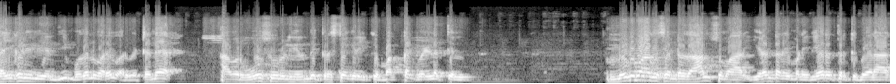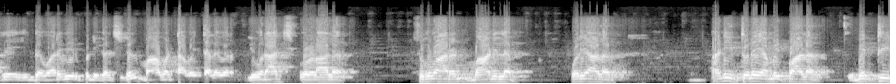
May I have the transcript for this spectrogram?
கைகளில் ஏந்தி முதல்வரை வரவேற்றனர். அவர் ஓசூரில் இருந்து கிருஷ்ணகிரிக்கு மக்கள் வெள்ளத்தில் மெதுவாக சென்றதால் சுமார் இரண்டரை மணி நேரத்திற்கு மேலாக இந்த வரவேற்பு நிகழ்ச்சிகள் மாவட்ட அவைத்தலைவர் யுவராஜ் பொருளாளர் சுகுமாரன் மாநில பொறியாளர் அணி துணை அமைப்பாளர் வெற்றி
